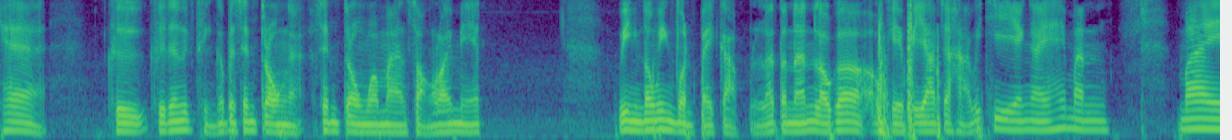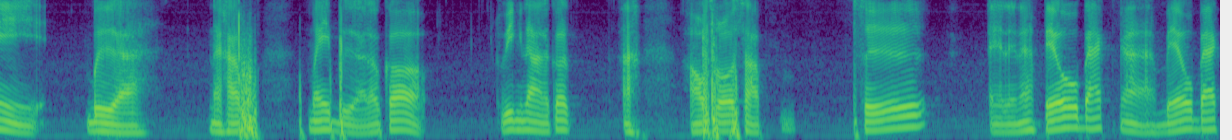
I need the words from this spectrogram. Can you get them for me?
แค่คือคือถ้านึกถึงก็เป็นเส้นตรงอะ่ะเส้นตรงประมาณ 200 เมตร วิ่งต้องวิ่งวนไปกลับ แล้วตอนนั้นเราก็โอเคพยายามจะหาวิธียังไงให้มันไม่เบื่อนะครับ ไม่เบื่อแล้วก็วิ่งได้แล้วก็อะเอาโทรศัพท์ซื้ออะไรนะ belt bag อ่า belt bag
